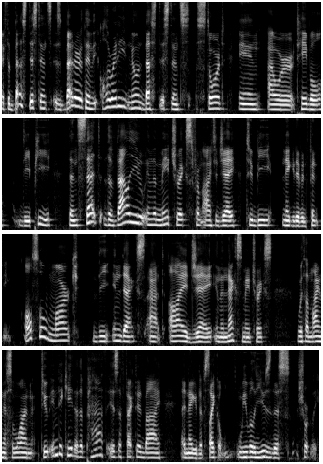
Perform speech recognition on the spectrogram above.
If the best distance is better than the already known best distance stored in our table dp, then set the value in the matrix from i to j to be negative infinity. Also mark the index at ij in the next matrix with a minus 1 to indicate that the path is affected by a negative cycle. We will use this shortly.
